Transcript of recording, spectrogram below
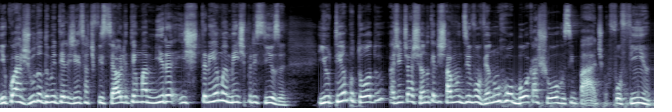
e com a ajuda de uma inteligência artificial ele tem uma mira extremamente precisa. E o tempo todo a gente achando que eles estavam desenvolvendo um robô cachorro simpático, fofinho.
